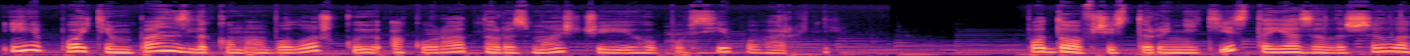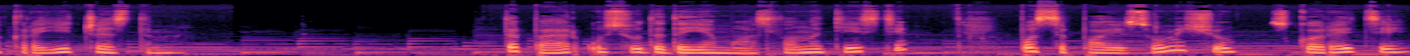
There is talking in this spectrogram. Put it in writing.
і потім пензликом або ложкою акуратно розмащую його по всій поверхні. По довшій стороні тіста я залишила краї чистими. Тепер усюди де є масло на тісті, посипаю сумішю з кориці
